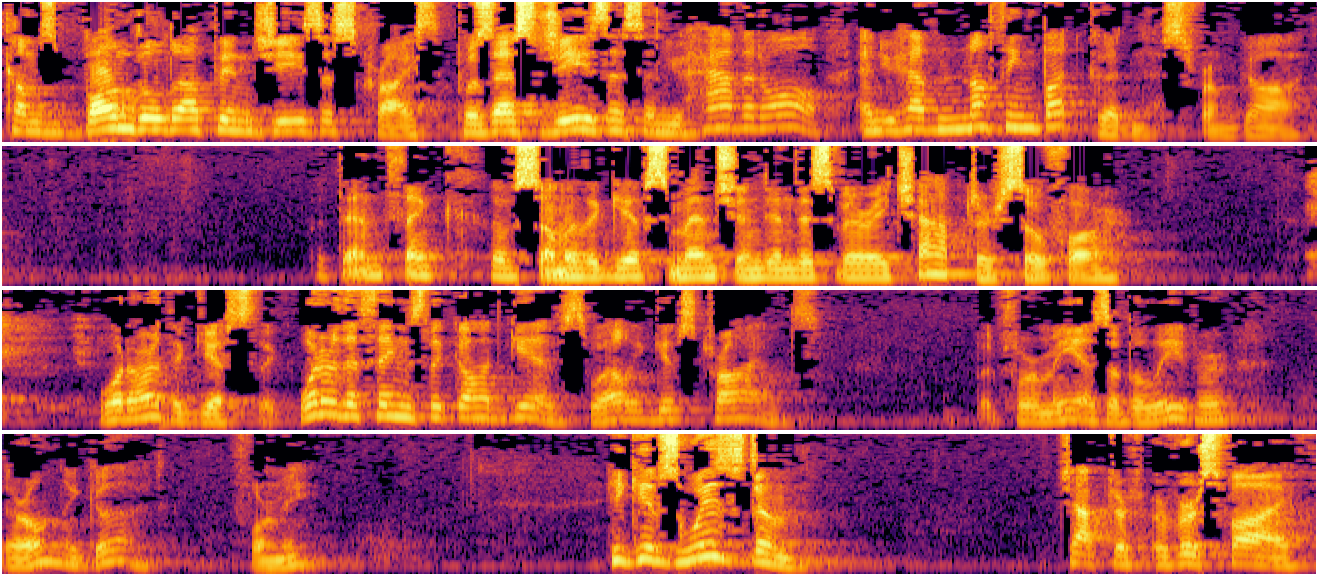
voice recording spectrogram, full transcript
comes bundled up in Jesus Christ. Possess Jesus, and you have it all. And you have nothing but goodness from God. But then think of some of the gifts mentioned in this very chapter so far. What are the gifts that, what are the things that God gives? Well, He gives trials. But for me as a believer, they're only good for me. He gives wisdom. Chapter or verse 5.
